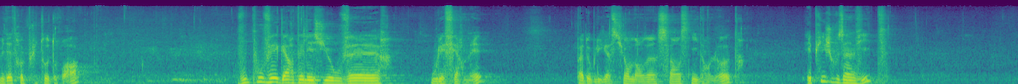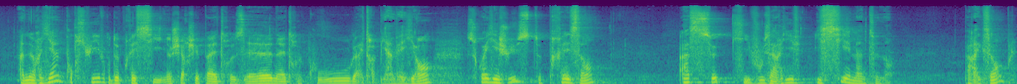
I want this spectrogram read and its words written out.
mais d'être plutôt droit. Vous pouvez garder les yeux ouverts ou les fermer, pas d'obligation dans un sens ni dans l'autre. Et puis je vous invite à ne rien poursuivre de précis. Ne cherchez pas à être zen, à être cool, à être bienveillant. Soyez juste présent à ce qui vous arrive ici et maintenant. Par exemple,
